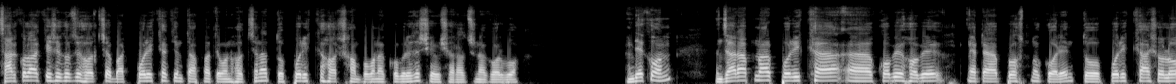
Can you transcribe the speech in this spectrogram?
সার্কুলার কিছু কিছু হচ্ছে বাট পরীক্ষা কিন্তু আপনার তেমন হচ্ছে না। তো পরীক্ষা হওয়ার সম্ভাবনা কবে রয়েছে, সে বিষয়ে আলোচনা করব। দেখুন যারা আপনার পরীক্ষা কবে হবে এটা প্রশ্ন করেন তো পরীক্ষা আসলে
